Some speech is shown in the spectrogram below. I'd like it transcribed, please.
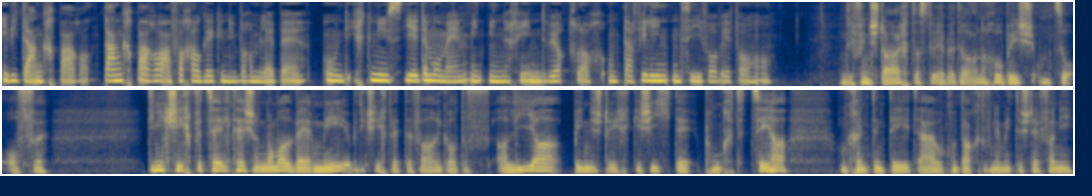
Ich bin dankbarer. Dankbarer einfach auch gegenüber dem Leben. Und ich genieße jeden Moment mit meinen Kindern wirklich und da viel intensiver wie vorher. Und ich finde stark, dass du eben da angekommen bist und so offen deine Geschichte erzählt hast. Und nochmal, wer mehr über die Geschichte erfahren will, geht auf alia-geschichte.ch und könnt dann dort auch Kontakt aufnehmen mit der Stefanie.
